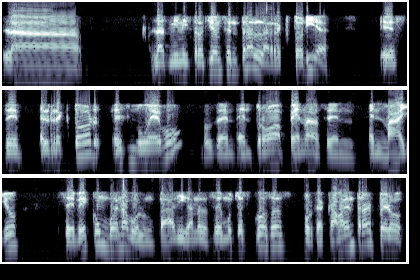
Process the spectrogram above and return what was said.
la, la administración central, la rectoría este, el rector es nuevo, entró apenas en, en mayo, se ve con buena voluntad y ganas de hacer muchas cosas porque acaba de entrar, pero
